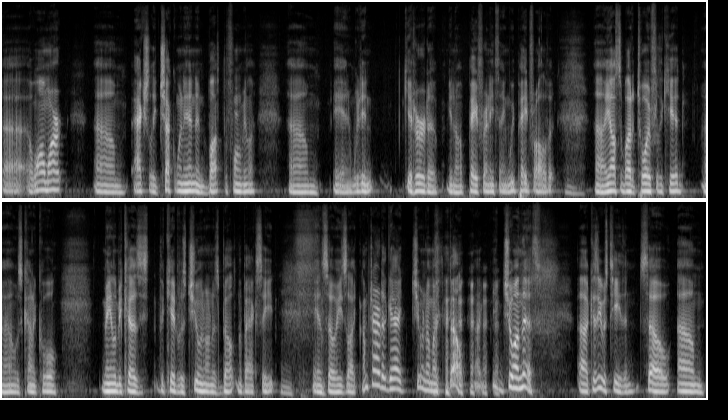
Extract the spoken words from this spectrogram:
uh, a Walmart. Um, actually, Chuck went in and bought the formula, um, and we didn't get her to you know pay for anything. We paid for all of it. Uh, he also bought a toy for the kid. Uh, it was kind of cool, mainly because the kid was chewing on his belt in the back seat, and so he's like, "I'm tired of the guy chewing on my belt. I, you can chew on this," because he was teething. So um,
